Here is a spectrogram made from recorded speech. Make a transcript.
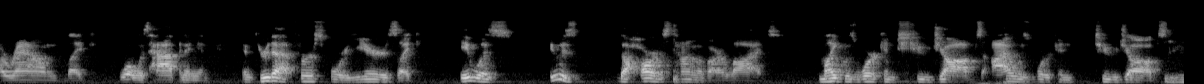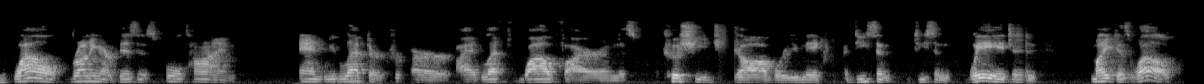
around like what was happening, and and through that first four years, like it was it was the hardest time of our lives. Mike was working two jobs. I was working two jobs Mhm. while running our business full time. And we left our, our, I had left Wildfire in this cushy job where you make a decent, decent wage, and Mike as well,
